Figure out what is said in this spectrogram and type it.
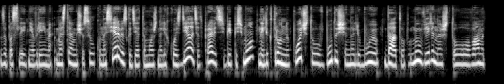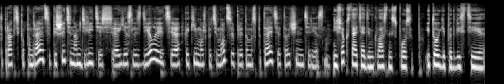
за последнее время. Мы оставим еще ссылку на сервис, где это можно легко сделать, отправить себе письмо на электронную почту в будущее на любую дату. Мы уверены, что вам эта практика понравится. Пишите нам, делитесь, э, если сделаете, какие, может быть, эмоции при этом испытаете. Это очень интересно. Еще, кстати, один классный способ итоги подвести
